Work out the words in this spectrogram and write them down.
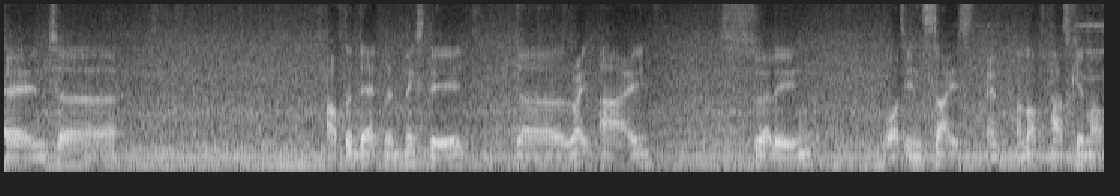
and uh, after that the next day the right eye swelling was incised and a lot of pus came out.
